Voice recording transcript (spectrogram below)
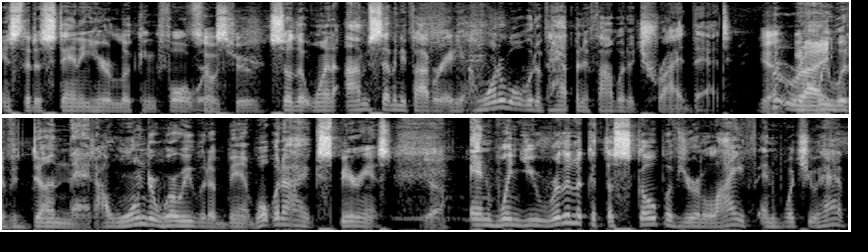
instead of standing here looking forwards. true. So that when I'm 75 or 80, I wonder what would have happened if I would have tried that. Yeah. Right. If we would have done that. I wonder where we would have been. What would I have experienced? Yeah. And when you really look at the scope of your life and what you have,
